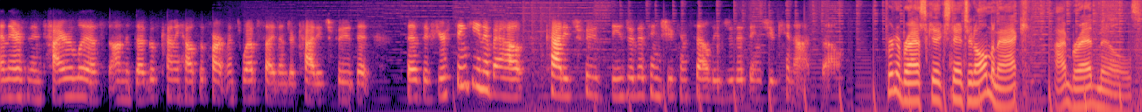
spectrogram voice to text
And there's an entire list on the Douglas County Health Department's website under cottage food that says if you're thinking about cottage foods, these are the things you can sell, these are the things you cannot sell. For Nebraska Extension Almanac, I'm Brad Mills.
